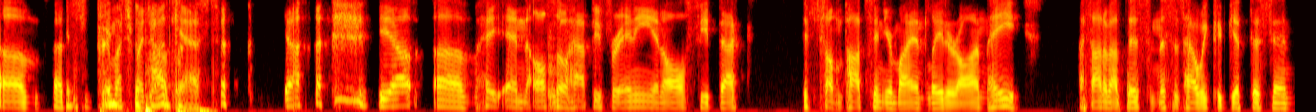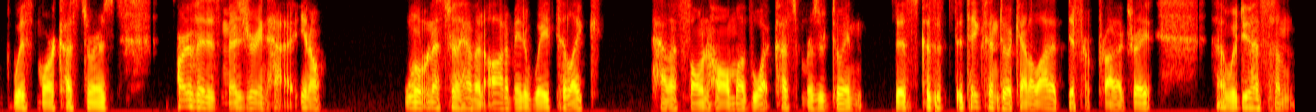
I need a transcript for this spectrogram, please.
um, that's it's, pretty much my podcast. yeah, yeah. Um, hey, and also happy for any and all feedback. If something pops in your mind later on, hey, I thought about this, and this is how we could get this in with more customers part of it is measuring how you know we won't necessarily have an automated way to like have a phone home of what customers are doing this because it, it, takes into account a lot of different products right? Uh, we do have some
